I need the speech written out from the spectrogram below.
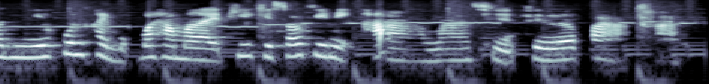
วันนี้คุณไข่มุกมาทำอะไรที่คิสโซคลินิกคะ อ่ามาฉีดฟิลเลอร์ปากค่ะ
